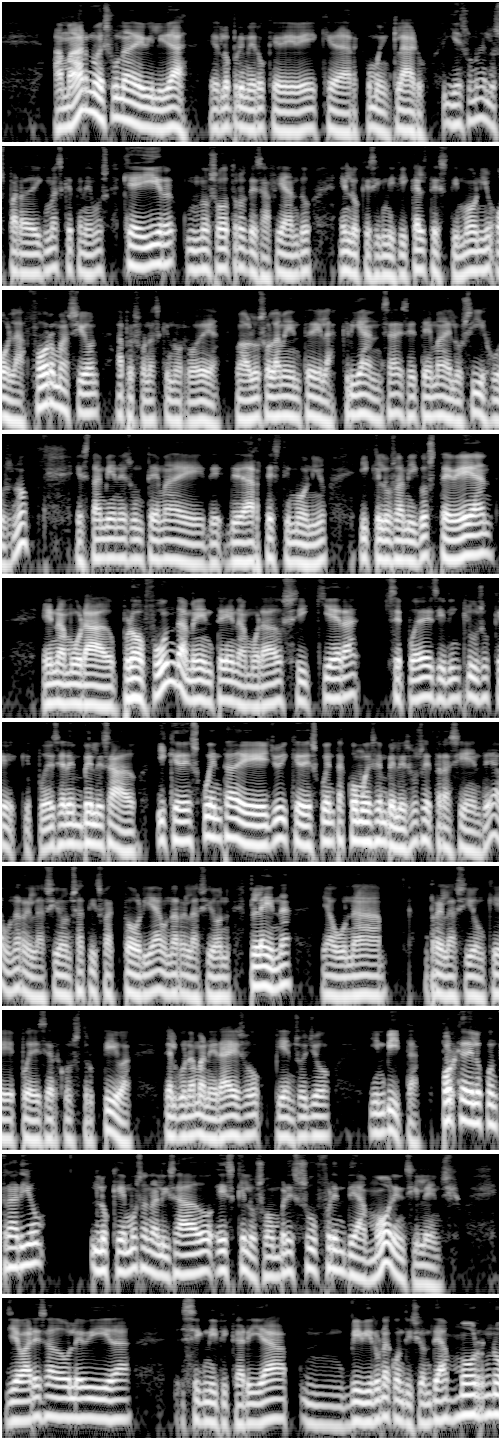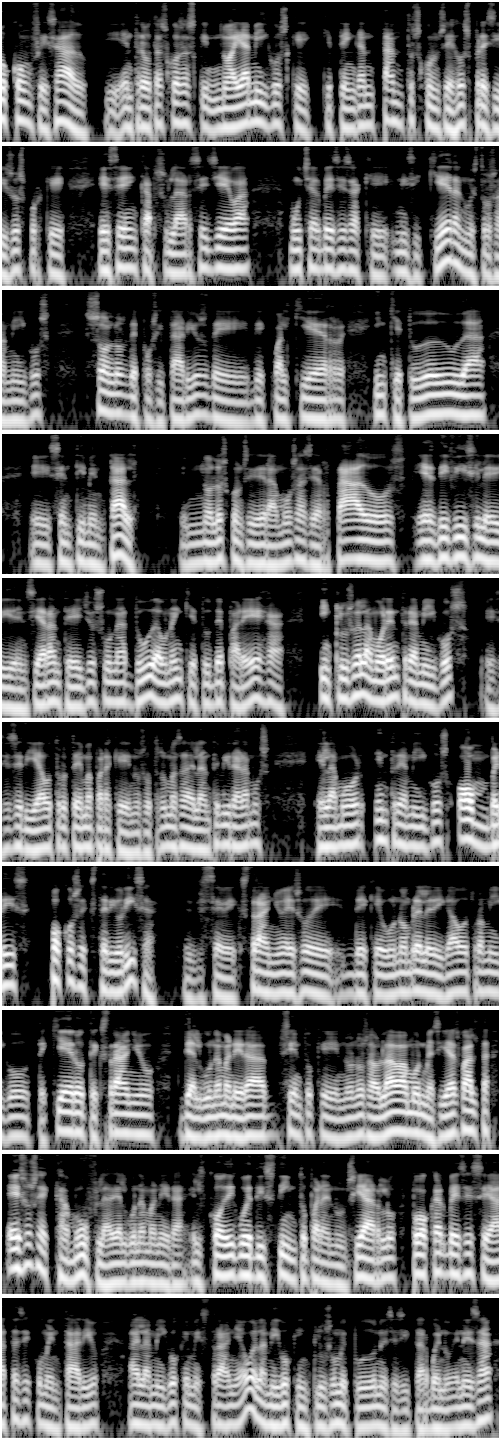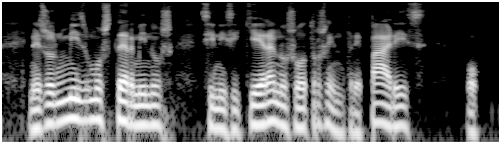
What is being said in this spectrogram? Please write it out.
Amar no es una debilidad, es lo primero que debe quedar como en claro. Y es uno de los paradigmas que tenemos que ir nosotros desafiando en lo que significa el testimonio o la formación a personas que nos rodean. No hablo solamente de la crianza, ese tema de los hijos, no. Es también es un tema de, de dar testimonio y que los amigos te vean enamorado, profundamente enamorado, siquiera se puede decir incluso que, puede ser embelesado y que des cuenta de ello y que des cuenta cómo ese embeleso se trasciende a una relación satisfactoria, a una relación plena y a una relación que puede ser constructiva. De alguna manera eso, pienso yo, invita. Porque de lo contrario, lo que hemos analizado es que los hombres sufren de amor en silencio. Llevar esa doble vida significaría mm, vivir una condición de amor no confesado. Y entre otras cosas que no hay amigos que, que, tengan tantos consejos precisos porque ese encapsularse lleva muchas veces a que ni siquiera nuestros amigos son los depositarios de, de cualquier inquietud o duda eh, sentimental no los consideramos acertados, es difícil evidenciar ante ellos una duda, una inquietud de pareja, incluso el amor entre amigos, ese sería otro tema para que nosotros más adelante miráramos, el amor entre amigos hombres poco se exterioriza, se ve extraño eso de, de, que un hombre le diga a otro amigo, te quiero, te extraño, de alguna manera siento que no nos hablábamos, me hacías falta. Eso se camufla de alguna manera, el código es distinto para enunciarlo, pocas veces se ata ese comentario al amigo que me extraña o al amigo que incluso me pudo necesitar. Bueno, en, esa, en esos mismos términos, si ni siquiera nosotros entre pares,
